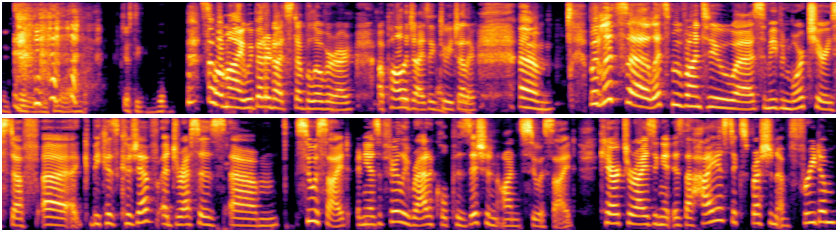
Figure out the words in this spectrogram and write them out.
just to so am I. We better not stumble over our apologizing to each other. Um, but let's uh, let's move on to uh, some even more cheery stuff uh, because Kojève addresses um, suicide, and he has a fairly radical position on suicide, characterizing it as the highest expression of freedom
